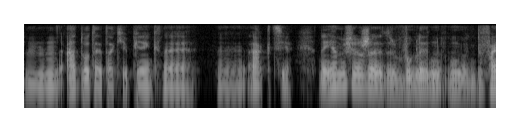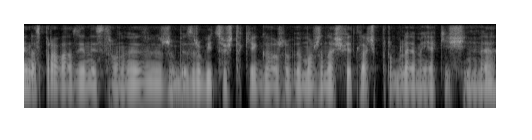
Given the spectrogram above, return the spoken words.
Mm, a tutaj takie piękne akcje. No ja myślę, że w ogóle fajna sprawa z jednej strony, żeby zrobić coś takiego, żeby może naświetlać problemy jakieś inne,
